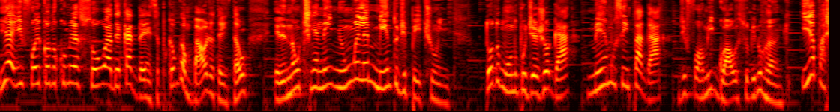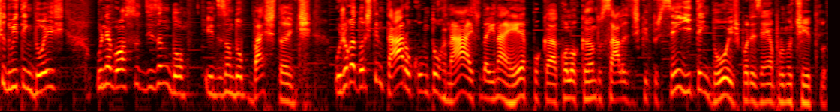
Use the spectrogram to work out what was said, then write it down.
E aí foi quando começou a decadência, porque o Gambald até então, ele não tinha nenhum elemento de pay to win todo mundo podia jogar, mesmo sem pagar, de forma igual e subir no rank. E a partir do item 2, o negócio desandou, e desandou bastante. Os jogadores tentaram contornar isso daí na época, colocando salas escritos sem item 2, por exemplo, no título.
